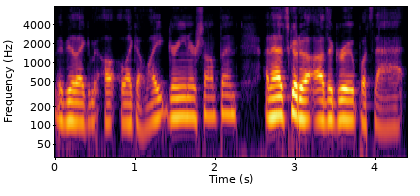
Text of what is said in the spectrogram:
Maybe like like a light green or something. And let's go to other group. What's that?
